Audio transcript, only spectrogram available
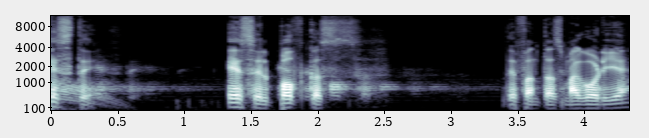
Este es el podcast de Fantasmagoria.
